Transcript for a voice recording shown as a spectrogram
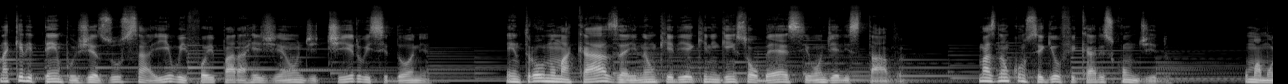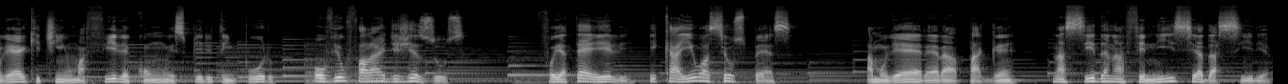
Naquele tempo, Jesus saiu e foi para a região de Tiro e Sidônia. Entrou numa casa e não queria que ninguém soubesse onde ele estava, mas não conseguiu ficar escondido uma mulher que tinha uma filha com um espírito impuro ouviu falar de Jesus. Foi até ele e caiu a seus pés. A mulher era pagã, nascida na Fenícia da Síria.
